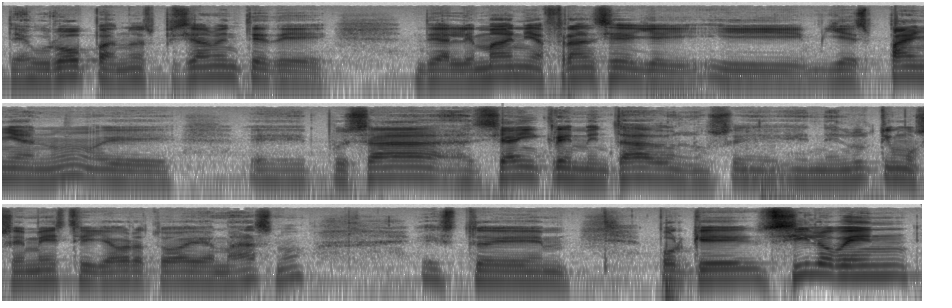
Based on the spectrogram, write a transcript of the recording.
de Europa, ¿no? Especialmente de, Alemania, Francia y, España, ¿no? pues se ha incrementado en, los, en el último semestre y ahora todavía más, ¿no? Este, porque sí lo ven,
